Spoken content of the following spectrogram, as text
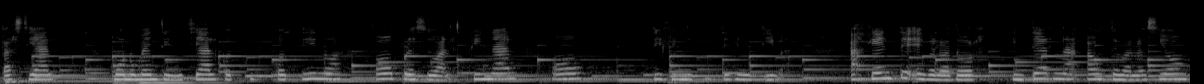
parcial, monumento inicial, continua o presual, final o definitiva. Agente evaluador, interna, autoevaluación,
